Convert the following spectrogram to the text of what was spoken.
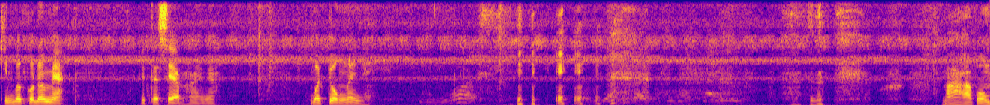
กินเบิร์กดด้วยแม่เป็นแต่แซ่บหายไหมบะจงได้นี่มาครับผม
